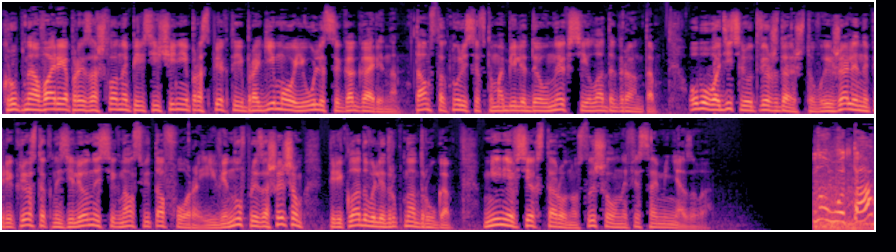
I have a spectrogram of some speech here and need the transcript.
Крупная авария произошла на пересечении проспекта Ибрагимова и улицы Гагарина. Там столкнулись автомобили Део и Лада Гранта. Оба водителя утверждают, что выезжали на перекресток на зеленый сигнал светофора и вину в произошедшем перекладывали друг на друга. Мнение всех сторон услышала Нафиса Минязова. Ну вот так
